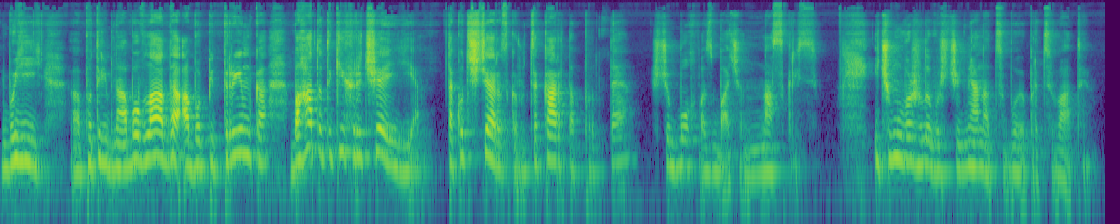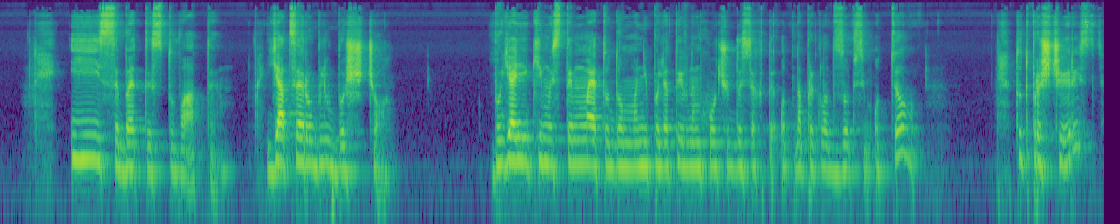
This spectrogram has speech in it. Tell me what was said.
Бо їй е, потрібна або влада, або підтримка. Багато таких речей є. Так от ще раз кажу, це карта про те, що Бог вас бачить наскрізь. І чому важливо щодня над собою працювати і себе тестувати. Я це роблю, бо що? Бо я якимось тим методом маніпулятивним хочу досягти, от, наприклад, зовсім от цього. Тут про щирість,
